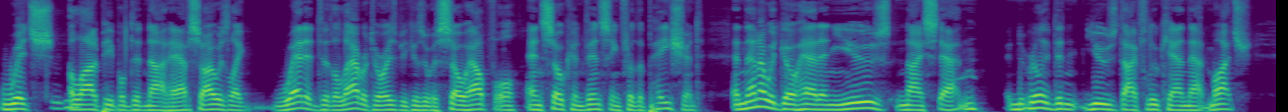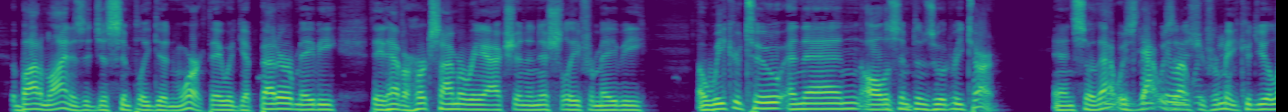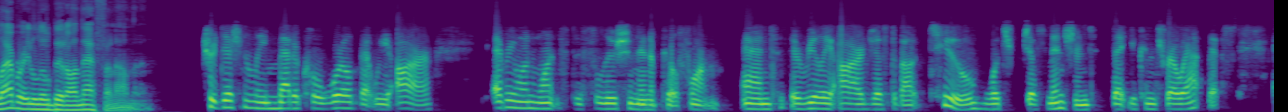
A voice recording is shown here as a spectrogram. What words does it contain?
which mm-hmm. a lot of people did not have. So I was like wedded to the laboratories because it was so helpful and so convincing for the patient. And then I would go ahead and use nystatin and really didn't use diflucan that much. The bottom line is it just simply didn't work. They would get better. Maybe they'd have a Herxheimer reaction initially for maybe a week or two, and then all the symptoms would return. And so that was exactly that was an issue for me. Could you elaborate a little bit on that phenomenon? Traditionally medical world that we are, everyone wants the solution in a pill form. And there really are just about two, which you just mentioned, that you can throw at this.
